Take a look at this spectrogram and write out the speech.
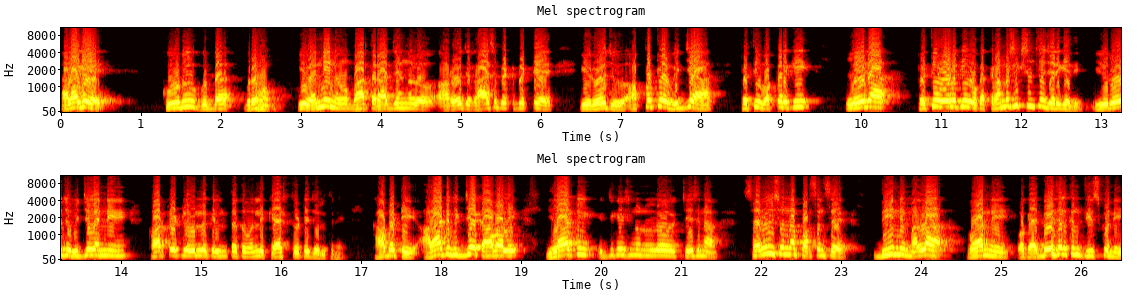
అలాగే కూడు గుడ్డ గృహం ఇవన్నీను భారత రాజ్యాంగంలో ఆ రోజు రాసి పెట్టబట్టే ఈ రోజు అప్పట్లో విద్య ప్రతి ఒక్కరికి లేదా ప్రతి ఓళ్ళకి ఒక క్రమశిక్షణతో జరిగేది. ఈ రోజు విద్యలన్నీ కార్పొరేట్ లెవెల్లోకి వెళ్ళిన తర్వాత ఓన్లీ క్యాష్ తోటే జరుగుతున్నాయి. కాబట్టి అలాంటి విద్యే కావాలి. ఇలాంటి ఎడ్యుకేషన్లో చేసిన సర్వీస్ ఉన్న పర్సన్సే దీన్ని మళ్ళా వారిని ఒక అడ్వైజర్ కింద తీసుకొని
